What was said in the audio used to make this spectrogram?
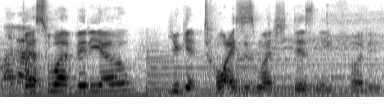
Lego. guess what, video? You get twice as much Disney footage.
